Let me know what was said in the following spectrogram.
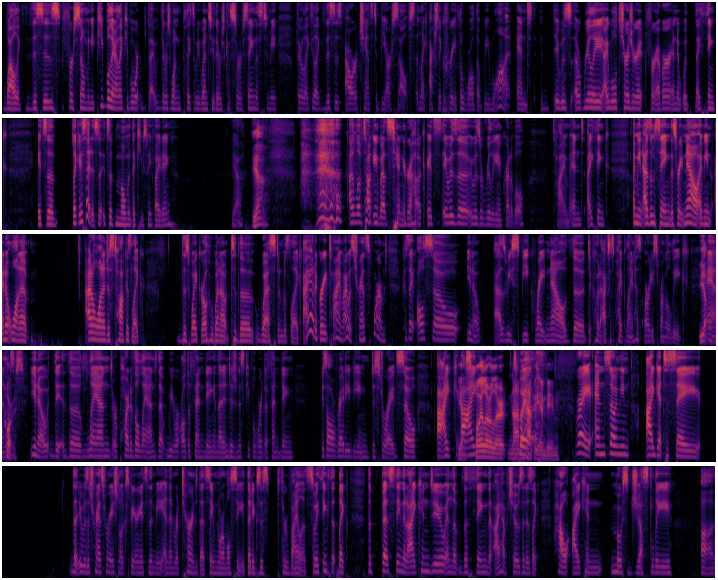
wow like this is for so many people there. And like people were there was one place that we went to they were sort of saying this to me. They were like like this is our chance to be ourselves and like actually mm. create the world that we want. And it was a really i will treasure it forever. And it would i think it's a like i said it's a, it's a moment that keeps me fighting. Yeah. Yeah, i love talking about standing rock. It's it was a it was a really incredible time. And i think i mean as i'm saying this right now i mean i don't want to i don't want to just talk as like this white girl who went out to the west and was like i had a great time. I was transformed. Because i also you know as we speak right now the dakota access pipeline has already sprung a leak Yeah, of course. you know the the land or part of the land that we were all defending and that indigenous people were defending is already being destroyed so i yeah. i spoiler alert, not Spoiler. a happy ending. Right. And so, I mean, I get to say that it was a transformational experience in me and then return to that same normalcy that exists through violence. So I think that like the best thing that I can do and the the thing that I have chosen is like how I can most justly uh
